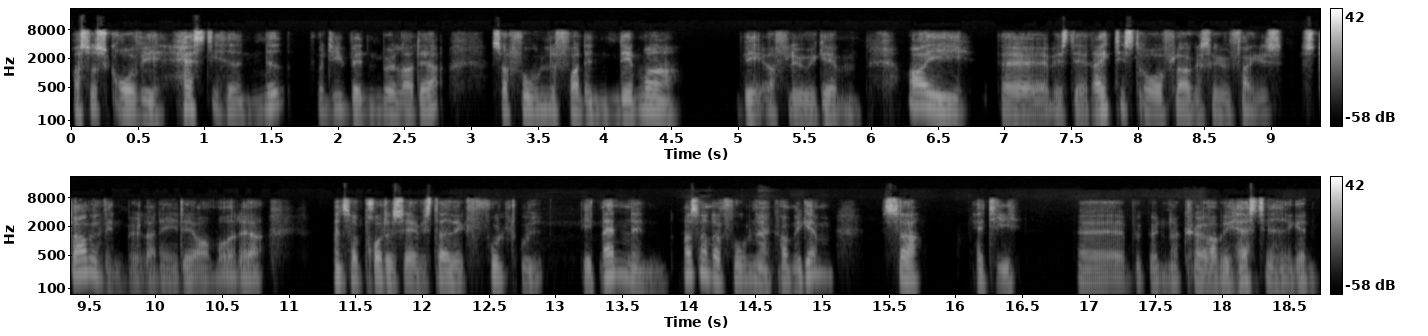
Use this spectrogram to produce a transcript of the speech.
og så skruer vi hastigheden ned på de vindmøller der, så fuglene får det nemmere ved at flyve igennem. Og i, øh, hvis det er rigtig store flokke, så kan vi faktisk stoppe vindmøllerne i det område der, men så producerer vi stadigvæk fuldt ud i den anden ende. Og så når fuglene er kommet igennem, så kan de øh, begynde at køre op i hastighed igen.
